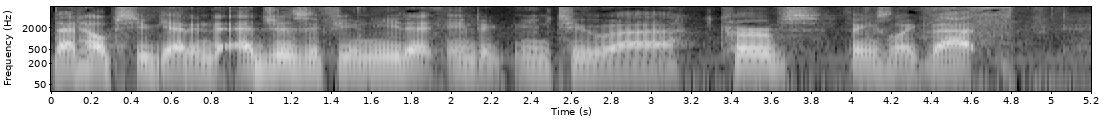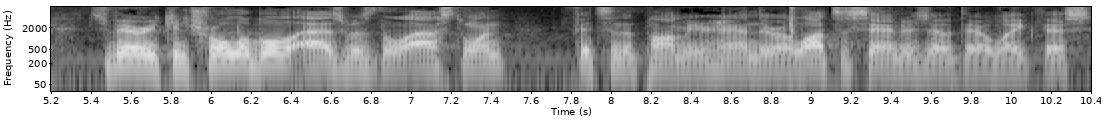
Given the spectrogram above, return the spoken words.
That helps you get into edges if you need it, into, into uh, curves, things like that. It's very controllable, as was the last one. Fits in the palm of your hand. There are lots of sanders out there like this.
